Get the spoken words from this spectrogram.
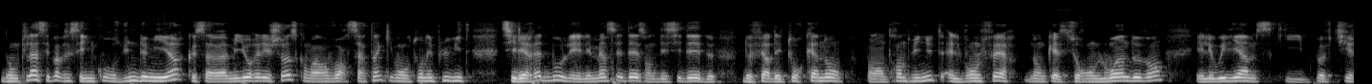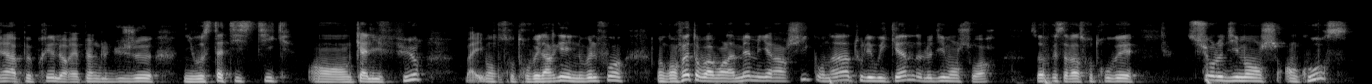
Donc là, c'est pas parce que c'est une course d'une demi-heure que ça va améliorer les choses, qu'on va en voir certains qui vont tourner plus vite. Si les Red Bull et les Mercedes ont décidé de, de faire des tours canons pendant 30 minutes, elles vont le faire. Donc elles seront loin devant et les Williams qui peuvent tirer à peu près leur épingle du jeu niveau statistique en qualif pur, bah, ils vont se retrouver largués une nouvelle fois. Donc en fait, on va avoir la même hiérarchie qu'on a tous les week-ends le dimanche soir. Sauf que ça va se retrouver sur le dimanche en course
